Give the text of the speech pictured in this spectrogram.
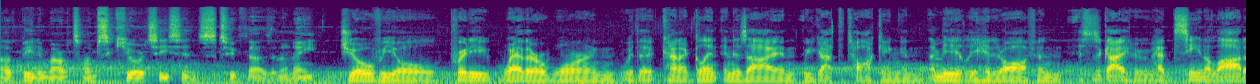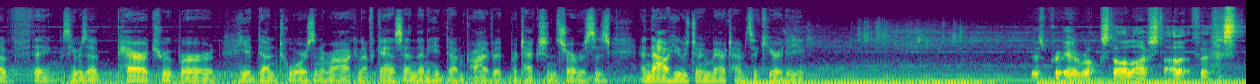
I've been in maritime security since 2008. Jovial, pretty weather worn, with a kind of glint in his eye. And we got to talking and immediately hit it off. And this is a guy who had seen a lot of things. He was a paratrooper. He had done tours in Iraq and Afghanistan. Then he'd done private protection services. And now he was doing maritime security. It was pretty a rock star lifestyle at first.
